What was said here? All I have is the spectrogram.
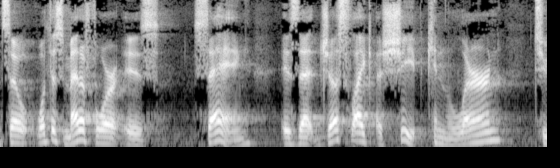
So, what this metaphor is saying is that just like a sheep can learn to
